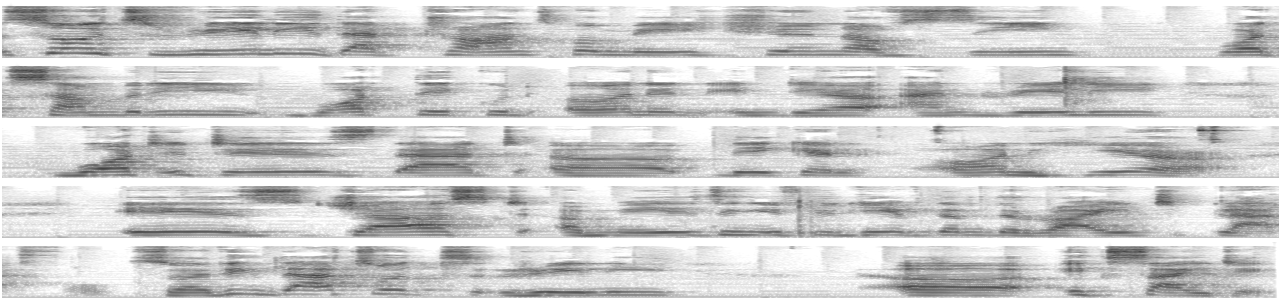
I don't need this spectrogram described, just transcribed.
so it's really that transformation of seeing what somebody what they could earn in india and really what it is that uh, they can earn here is just amazing if you gave them the right platform. So i think that's what's really uh, exciting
